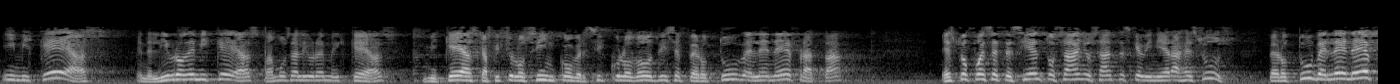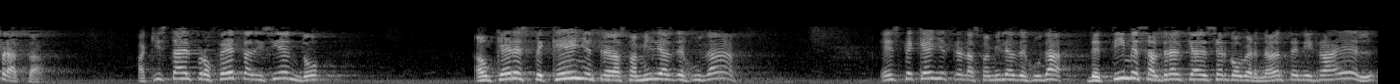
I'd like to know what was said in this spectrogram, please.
Y Miqueas, en el libro de Miqueas, vamos al libro de Miqueas, Miqueas capítulo 5, versículo 2 dice, pero tú, Belén Éfrata, esto fue 700 años antes que viniera Jesús, pero tú, Belén Éfrata, aquí está el profeta diciendo, aunque eres pequeña entre las familias de Judá, es pequeña entre las familias de Judá. De ti me saldrá el que ha de ser gobernante en Israel,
